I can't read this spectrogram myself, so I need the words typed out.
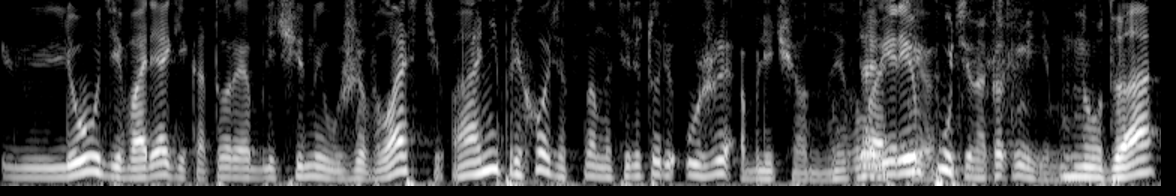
люди, варяги, которые обличены уже властью, а они приходят к нам на территорию уже облеченные властью. Доверием Путина, как минимум. Ну да,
